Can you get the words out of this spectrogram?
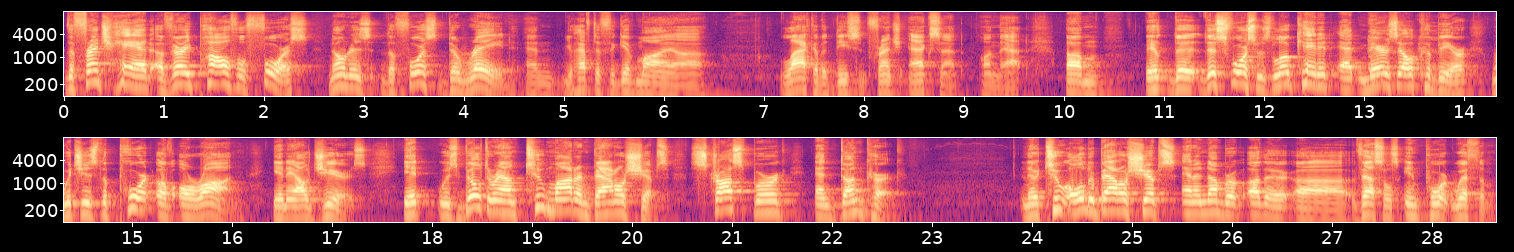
the French had a very powerful force known as the Force de Raid, and you'll have to forgive my uh, lack of a decent French accent on that. Um, the, this force was located at Mers el Kabir, which is the port of Oran in Algiers. It was built around two modern battleships, Strasbourg and Dunkirk. And there are two older battleships and a number of other uh, vessels in port with them.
